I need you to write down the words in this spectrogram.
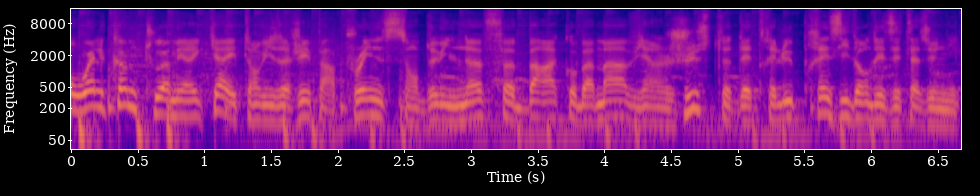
Quand Welcome to America est envisagé par Prince en 2009, Barack Obama vient juste d'être élu président des États-Unis.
